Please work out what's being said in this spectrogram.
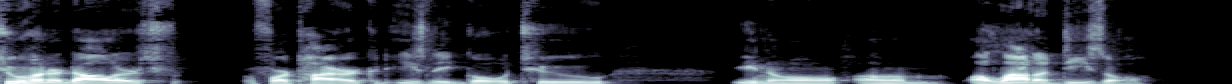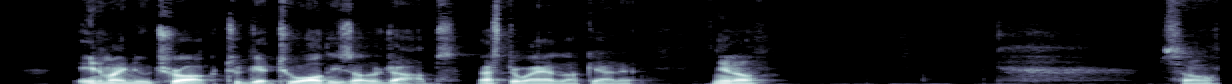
$200 for a tire could easily go to, you know, um, a lot of diesel in my new truck to get to all these other jobs. That's the way I look at it, you know. So,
